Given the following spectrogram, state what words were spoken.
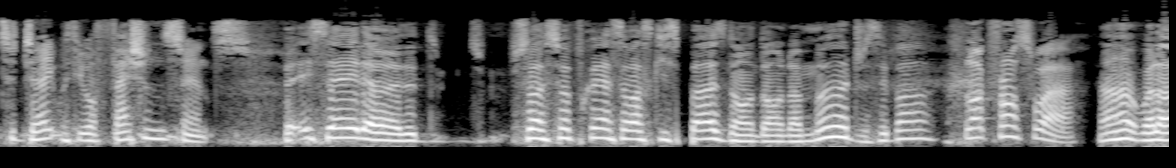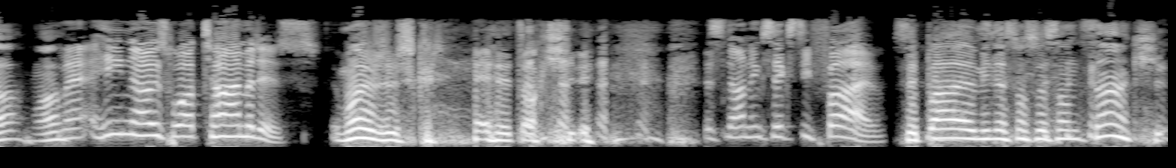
to date with your fashion sense. Essaye de, sois, sois prêt à savoir ce qui se passe dans, dans la mode, je sais pas. Like Francois. Hein, voilà. Moi, Man, he knows what time it is. moi je, je connais le temps qu'il est. It's 1965. C'est pas euh, 1965.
